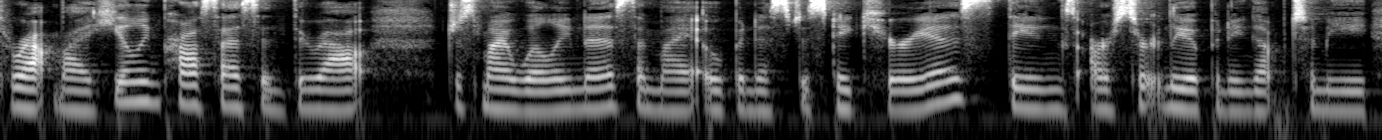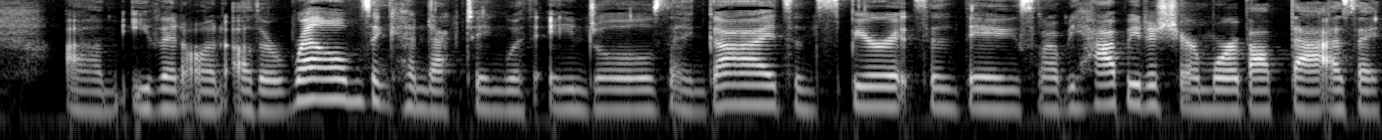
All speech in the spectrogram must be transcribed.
throughout my healing process and throughout just my willingness and my openness to stay curious, things are certainly opening up to me, um, even on other realms and connecting with angels and guides and spirits and things. And I'll be happy to share more about that as I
